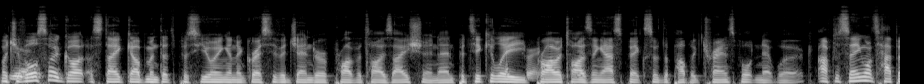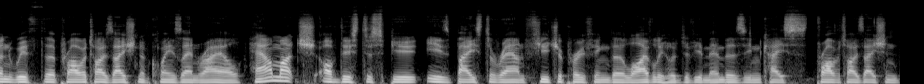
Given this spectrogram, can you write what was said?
But yeah. you've also got a state government that's pursuing an aggressive agenda of privatisation and particularly privatising yeah. aspects of the public transport network. After seeing what's happened with the privatisation of Queensland Rail, how much of this dispute is based around future proofing the livelihoods of your members in case privatisation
